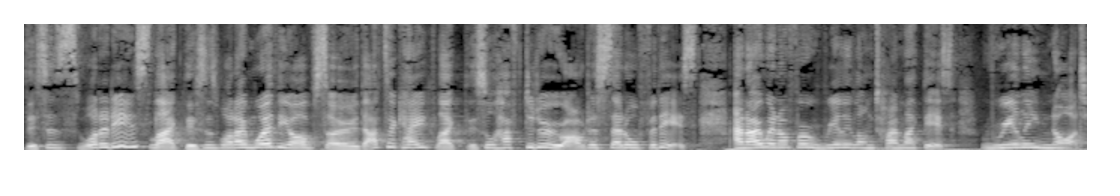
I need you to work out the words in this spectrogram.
this is what it is. Like, this is what I'm worthy of. So that's okay. Like, this will have to do. I'll just settle for this. And I went on for a really long time like this, really not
